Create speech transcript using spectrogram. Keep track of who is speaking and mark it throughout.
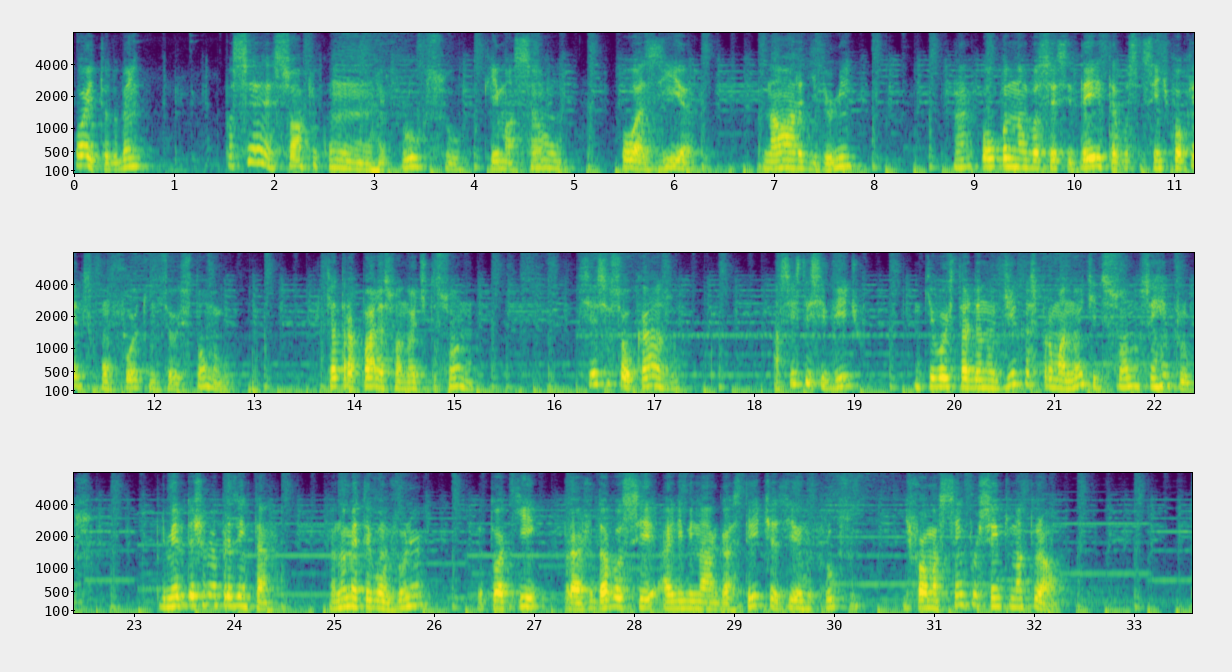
Speaker 1: Oi, tudo bem? Você sofre com refluxo, queimação ou azia na hora de dormir? Né? Ou quando você se deita, você sente qualquer desconforto no seu estômago que atrapalha a sua noite de sono? Se esse é o seu caso, assista esse vídeo em que vou estar dando dicas para uma noite de sono sem refluxo. Primeiro deixa eu me apresentar. Meu nome é Tegon Júnior eu estou aqui para ajudar você a eliminar a gastrite, azia e refluxo de forma 100% natural.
